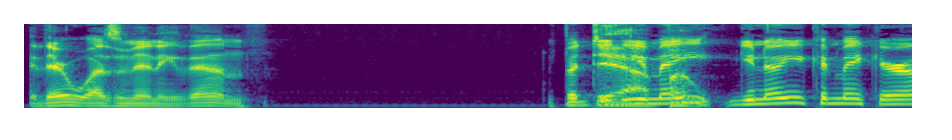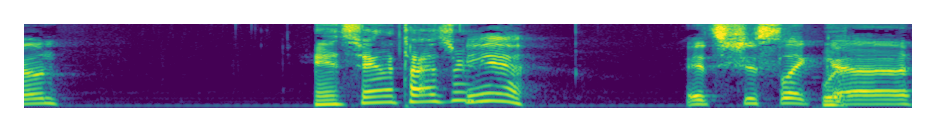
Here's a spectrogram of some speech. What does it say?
there wasn't any then. But did Yeah, you make? You know, you can make your own. hand sanitizer. Yeah, it's just like uh,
